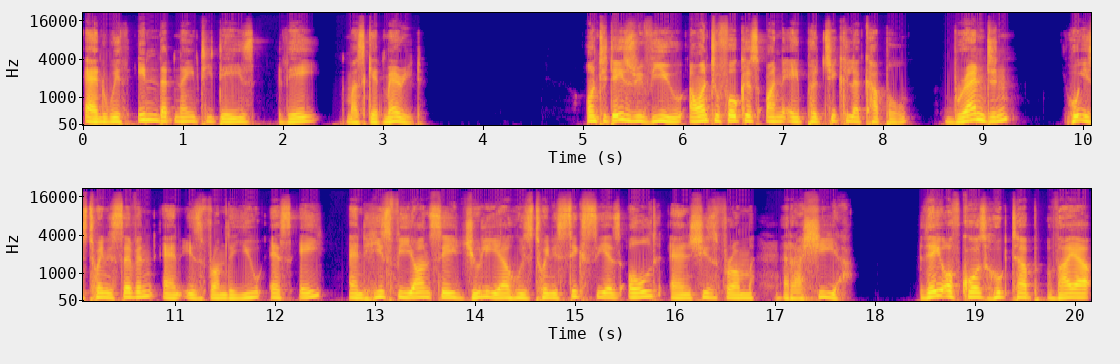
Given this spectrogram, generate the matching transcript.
And within that 90 days, they must get married. On today's review, I want to focus on a particular couple, Brandon, who is 27 and is from the USA, and his fiancee Julia, who is 26 years old and she's from Russia. They, of course, hooked up via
